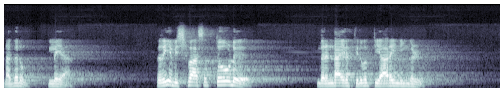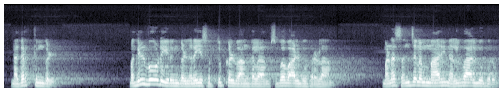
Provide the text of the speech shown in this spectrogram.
நகரும் இல்லையா? நிறைய விசுவாசத்தோடு இந்த ரெண்டாயிரத்தி இருபத்தி ஆறை நீங்கள் நகர்த்துங்கள். மகிழ்வோடு இருங்கள். நிறைய சொத்துக்கள் வாங்கலாம். சுப வாழ்வு பெறலாம். மன சஞ்சலம் மாறி நல்வாழ்வு பெறும்.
